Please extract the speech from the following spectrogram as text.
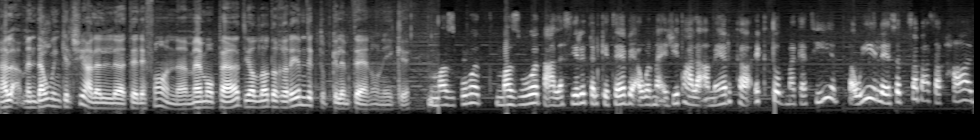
هلا بندون كل شيء على التليفون. ميمو باد. يلا دغري بنكتب كلمتين هونيك. مزبوط مزبوط على سيرة الكتابة. أول ما إجيت على أمريكا أكتب مكاتيب طويلة ست سبع صفحات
